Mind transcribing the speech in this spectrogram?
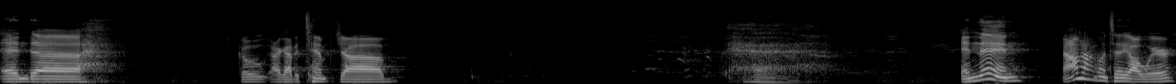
And uh, go, I got a temp job and then, I'm not going to tell y'all where.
